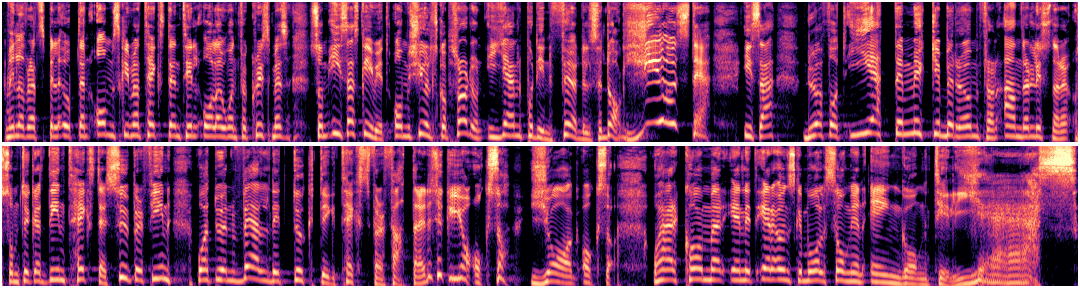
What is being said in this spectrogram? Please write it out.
vi lovar att spela upp den omskrivna texten till All I Want For Christmas som Isa skrivit om kylskåpsradion igen på din födelsedag. Just det! Isa, du har fått jättemycket beröm från andra lyssnare som tycker att din text är superfin och att du är en väldigt duktig textförfattare. Det tycker jag också. Jag också. Och här kommer enligt era önskemål sången en gång till. Yes!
